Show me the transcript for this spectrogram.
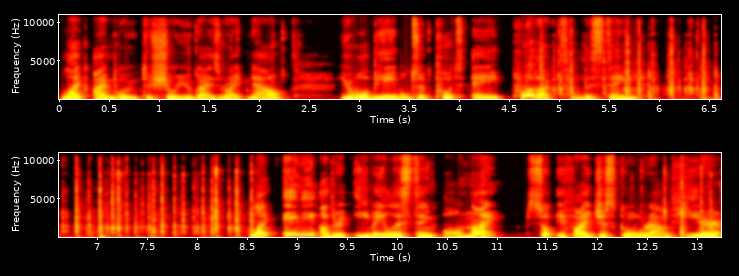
like I'm going to show you guys right now. You will be able to put a product listing like any other eBay listing online. So if I just go around here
